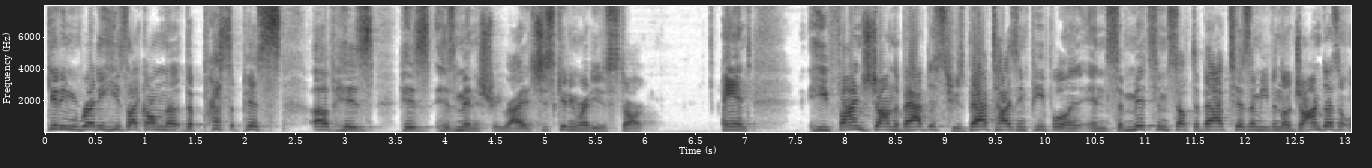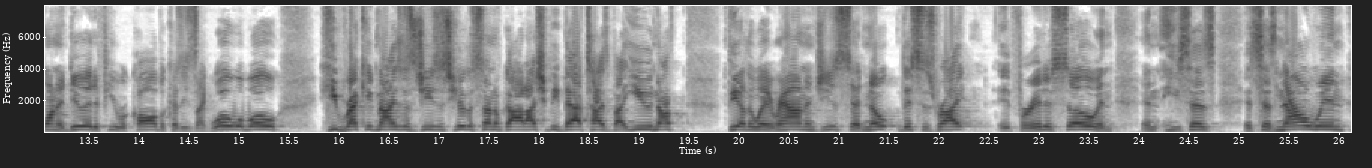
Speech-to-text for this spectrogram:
getting ready. He's like on the, the precipice of his, his, his ministry, right? It's just getting ready to start. And he finds John the Baptist who's baptizing people and, and, submits himself to baptism, even though John doesn't want to do it, if you recall, because he's like, whoa, whoa, whoa. He recognizes Jesus, you're the Son of God. I should be baptized by you, not the other way around. And Jesus said, nope, this is right. It, for it is so. And, and he says, it says, now when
